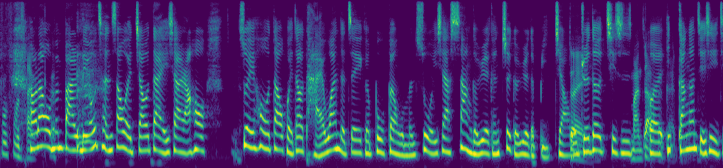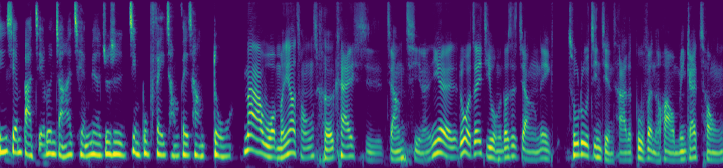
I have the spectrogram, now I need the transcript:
不负责。好了，我们把流程稍微交代一下，然后最后到回到台湾的这一个部分，我们做一下上个月跟这个月的比较。我觉得其实呃，刚刚杰西已经先把结论讲在前面了，就是进步非常非常多。那我们要从何开始讲起呢？因为如果这一集我们都是讲那个出入境检查的部分的话，我们应该从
